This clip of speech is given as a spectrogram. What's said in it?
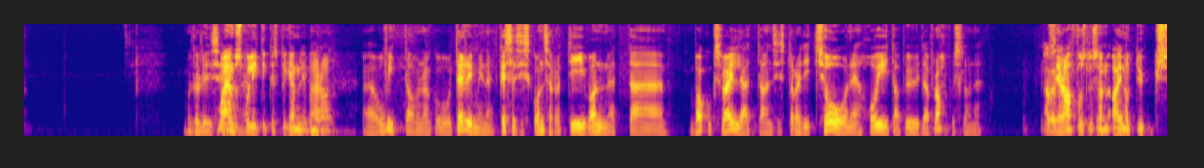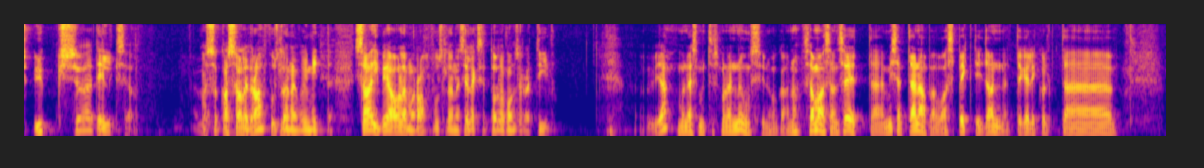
Mul tuli siin majanduspoliitikas pigem liberaal. Äh, huvitav nagu termin, et kes see siis konservatiiv on, et äh, pakuks välja, et ta on siis traditsioone hoida püüdev rahvuslane. Aga... see rahvuslus on ainult üks, üks telg seal kas, kas sa oled rahvuslane või mitte, sa ei pea olema rahvuslane selleks, et olla konservatiiv jah, mõnes mõttes ma olen nõus sinuga, noh, samas on see, et äh, mis need tänapäeva aspektid on, et tegelikult äh,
